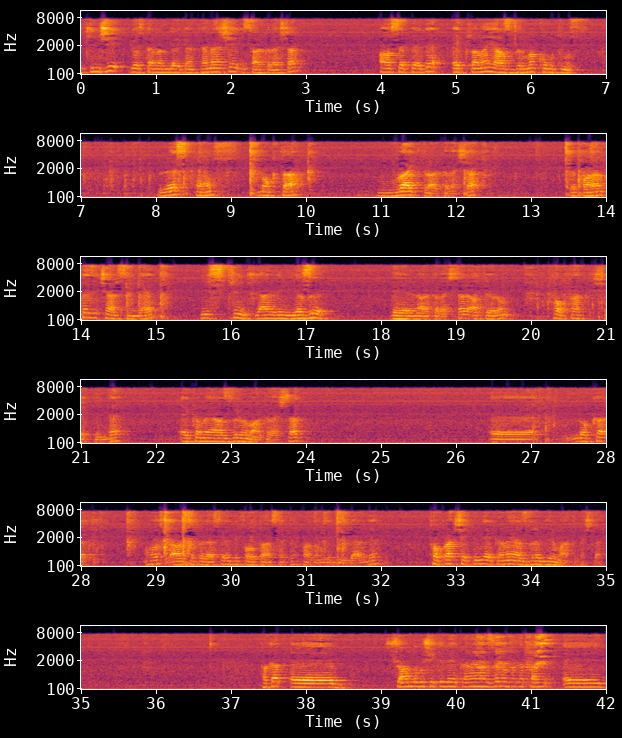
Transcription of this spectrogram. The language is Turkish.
İkinci göstermem gereken temel şey ise arkadaşlar ASP'de ekrana yazdırma komutumuz. Response nokta write'dır arkadaşlar. Ve parantez içerisinde bir string yani bir yazı değerini arkadaşlar atıyorum toprak şeklinde ekrana yazdırırım arkadaşlar. Ee, lokal host ASP derse default ASP pardon bilgi geldi. Toprak şeklinde ekrana yazdırabilirim arkadaşlar. Fakat e, şu anda bu şekilde ekrana yazdırırım fakat ben e,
